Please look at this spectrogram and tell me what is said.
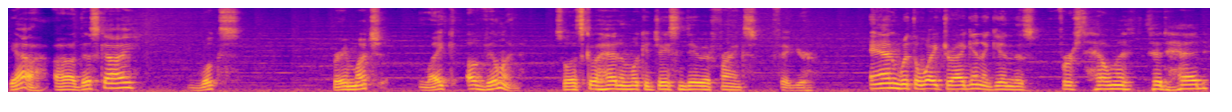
yeah, uh, this guy looks very much like a villain. So let's go ahead and look at Jason David Frank's figure. And with the White Dragon, again, this first helmeted head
